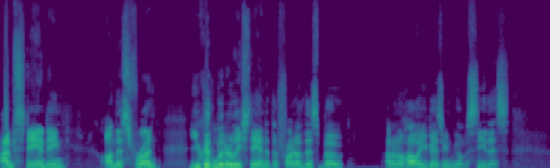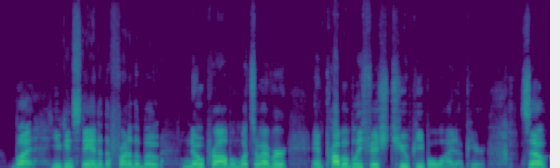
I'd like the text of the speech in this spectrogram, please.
I'm standing on this front. You could literally stand at the front of this boat I don't know how you guys are gonna be able to see this, but you can stand at the front of the boat, no problem whatsoever, and probably fish two people wide up here. So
